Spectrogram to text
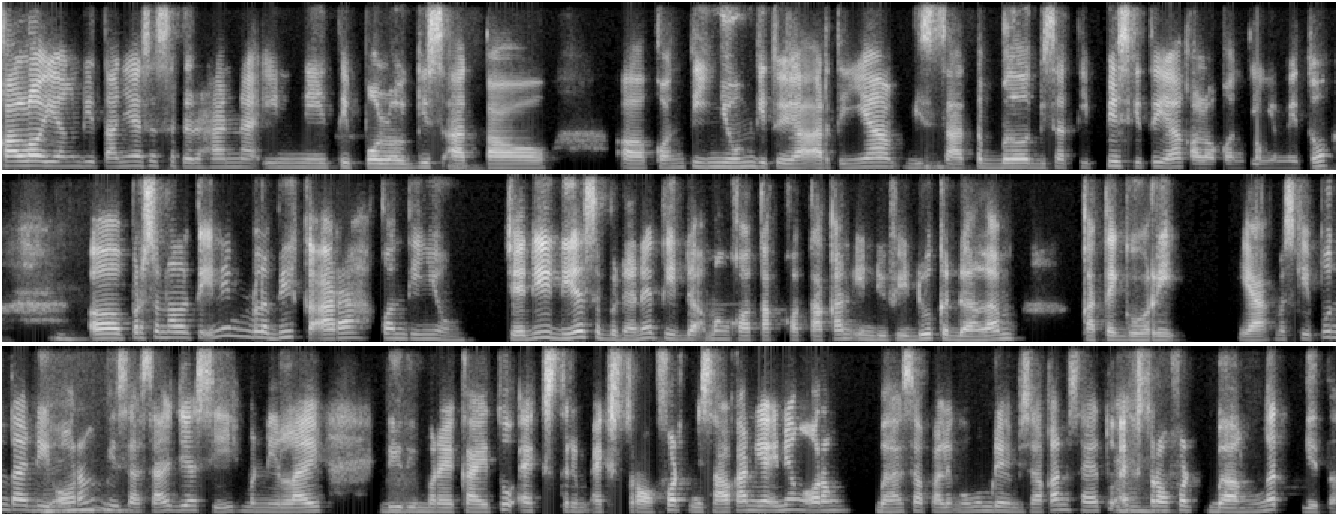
kalau yang ditanya sesederhana ini tipologis atau uh, continuum gitu ya, artinya bisa tebel, bisa tipis gitu ya kalau continuum itu. Uh, personality ini lebih ke arah continuum. Jadi dia sebenarnya tidak mengkotak-kotakan individu ke dalam kategori ya. Meskipun tadi hmm. orang bisa saja sih menilai diri mereka itu ekstrim ekstrovert. Misalkan ya ini yang orang bahasa paling umum deh. Misalkan saya tuh ekstrovert hmm. banget gitu.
